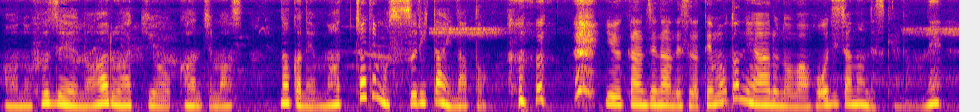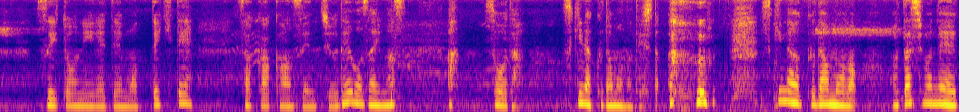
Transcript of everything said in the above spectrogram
あの風情のある秋を感じます。なんかね抹茶でもすすりたいなと。いう感じなんですが手元にあるのはほうじ茶なんですけれどもね。水筒に入れて持ってきてサッカー観戦中でございます。あそうだ。好きな果物でした。好きな果物。私はね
